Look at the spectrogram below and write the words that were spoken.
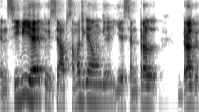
एनसीबी है तो इससे आप समझ गए होंगे, ये सेंट्रल ड्रग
